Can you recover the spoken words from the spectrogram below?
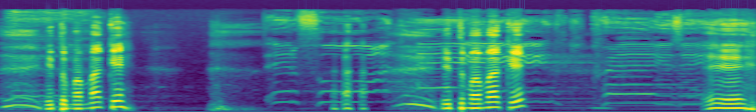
¿Y tu mamá qué? ¿Y tu mamá qué? Eh,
